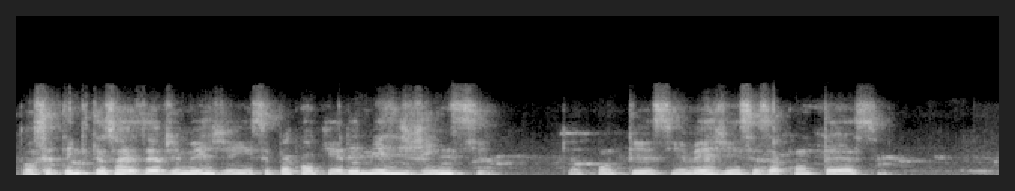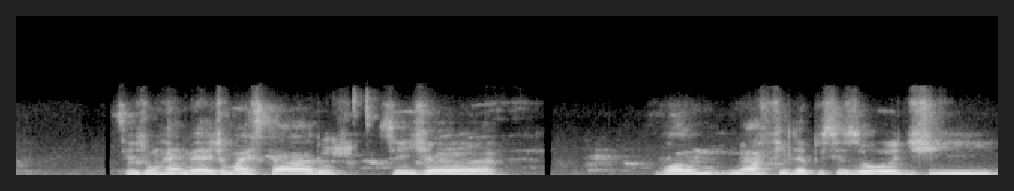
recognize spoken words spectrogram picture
Então você tem que ter sua reserva de emergência para qualquer emergência que aconteça. E emergências acontecem. Seja um remédio mais caro, seja minha filha precisou de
